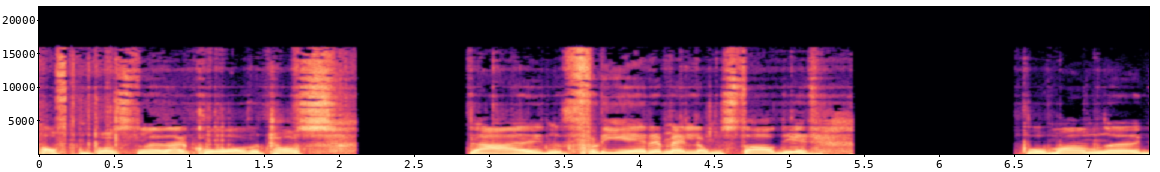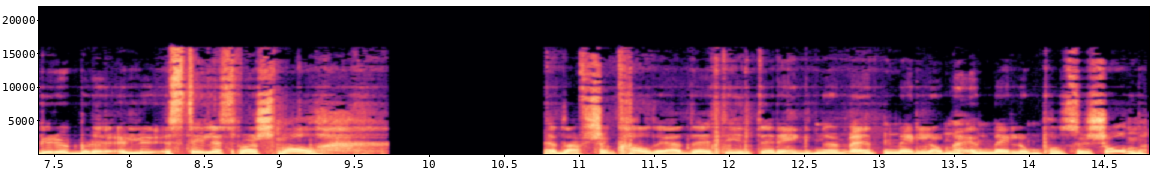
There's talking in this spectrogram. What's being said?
Aftenposten og NRK over til oss. Det er flere mellomstadier hvor man eh, grubler, stiller spørsmål. Derfor så kaller jeg det et interregnum, et mellom, en mellomposisjon.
